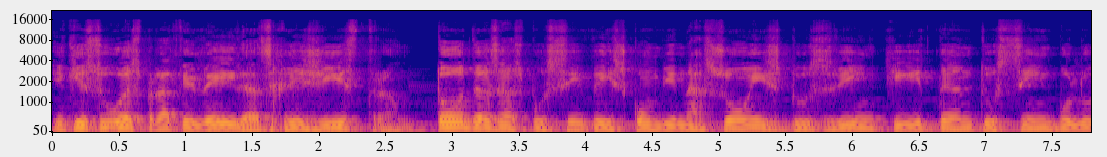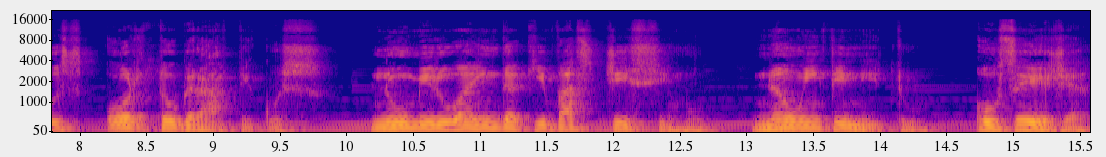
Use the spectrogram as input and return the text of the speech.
e que suas prateleiras registram todas as possíveis combinações dos vinte e tantos símbolos ortográficos, número ainda que vastíssimo, não infinito, ou seja,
